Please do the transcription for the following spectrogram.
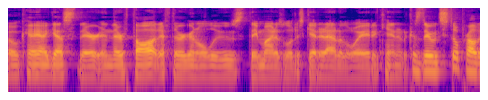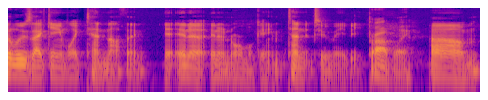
okay, I guess they're in their thought if they're going to lose, they might as well just get it out of the way to Canada because they would still probably lose that game like 10 nothing in a in a normal game, 10 to 2 maybe. Probably. Um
